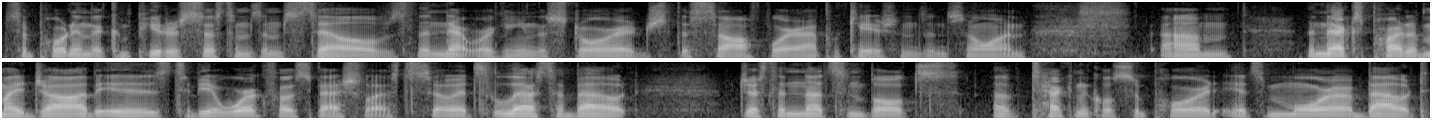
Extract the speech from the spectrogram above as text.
supporting the computer systems themselves, the networking, the storage, the software applications, and so on. Um, the next part of my job is to be a workflow specialist. So it's less about just the nuts and bolts of technical support. It's more about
